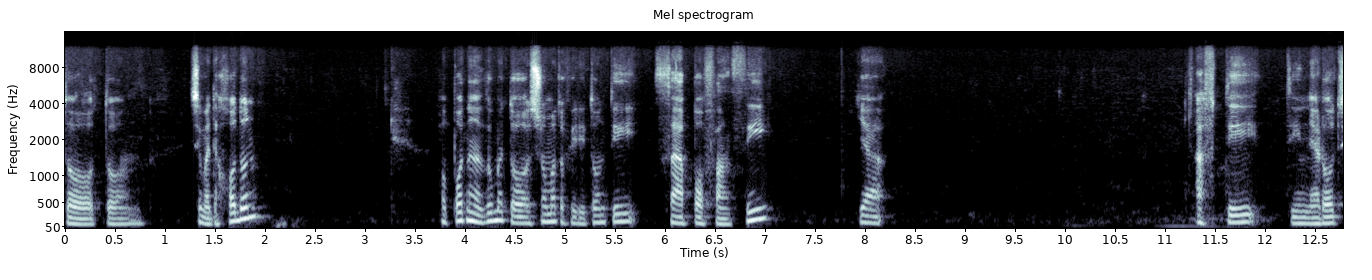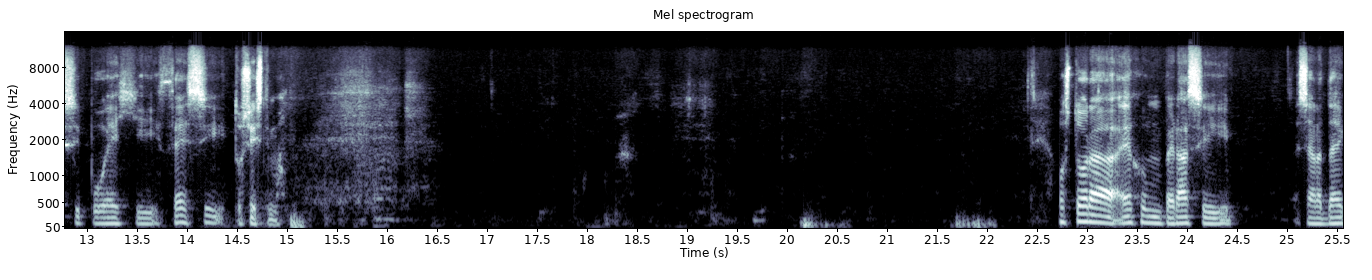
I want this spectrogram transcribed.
70% των συμμετεχόντων. Οπότε να δούμε το σώμα των φοιτητών τι θα αποφανθεί για αυτή την ερώτηση που έχει θέσει το σύστημα. Ως τώρα έχουμε περάσει 46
